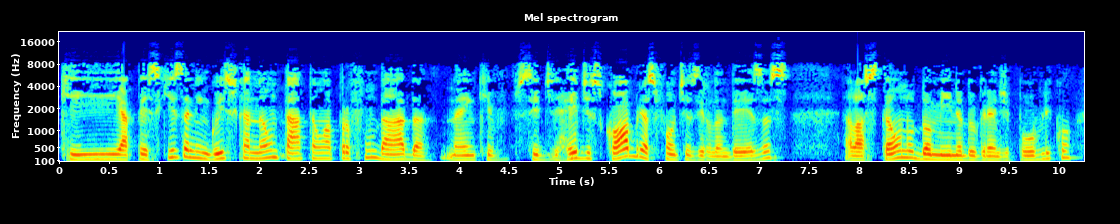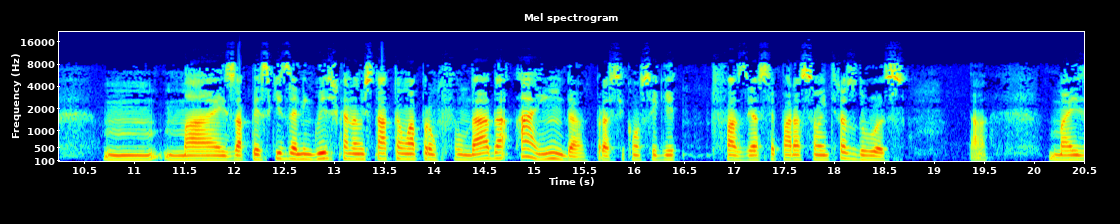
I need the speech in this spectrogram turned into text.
que a pesquisa linguística não está tão aprofundada, né, em que se redescobre as fontes irlandesas, elas estão no domínio do grande público, hum, mas a pesquisa linguística não está tão aprofundada ainda para se conseguir fazer a separação entre as duas. Tá? Mas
